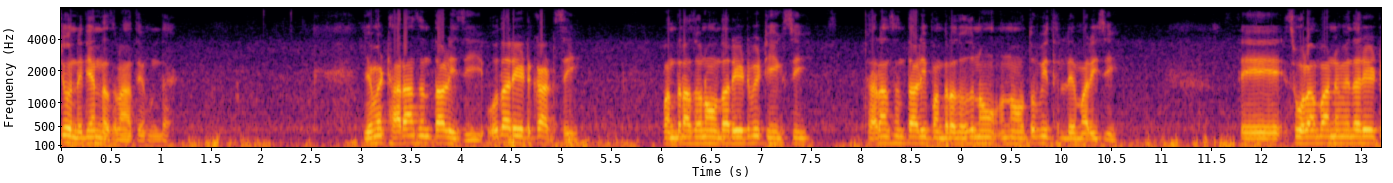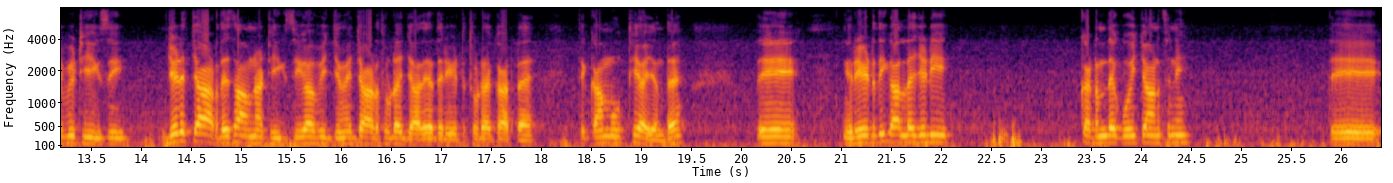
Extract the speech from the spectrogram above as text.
ਝੋਨੇ ਦੀਆਂ ਨਸਲਾਂ ਤੇ ਹੁੰਦਾ ਹੈ। ਜਿਵੇਂ 1847 ਸੀ, ਉਹਦਾ ਰੇਟ ਘੱਟ ਸੀ। 1509 ਦਾ ਰੇਟ ਵੀ ਠੀਕ ਸੀ। 1847 1500 ਤੋਂ 9 ਤੋਂ ਵੀ ਥੱਲੇ ਮਾਰੀ ਸੀ। ਤੇ 1692 ਦਾ ਰੇਟ ਵੀ ਠੀਕ ਸੀ। ਜਿਹੜੇ ਝਾੜ ਦੇ ਹਿਸਾਬ ਨਾਲ ਠੀਕ ਸੀਗਾ ਵੀ ਜਿਵੇਂ ਝਾੜ ਥੋੜਾ ਜ਼ਿਆਦਾ ਤੇ ਰੇਟ ਥੋੜਾ ਘੱਟ ਹੈ ਤੇ ਕੰਮ ਉੱਥੇ ਆ ਜਾਂਦਾ ਹੈ। ਤੇ ਰੇਟ ਦੀ ਗੱਲ ਹੈ ਜਿਹੜੀ ਘਟਣ ਦੇ ਕੋਈ ਚਾਂਸ ਨਹੀਂ ਤੇ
